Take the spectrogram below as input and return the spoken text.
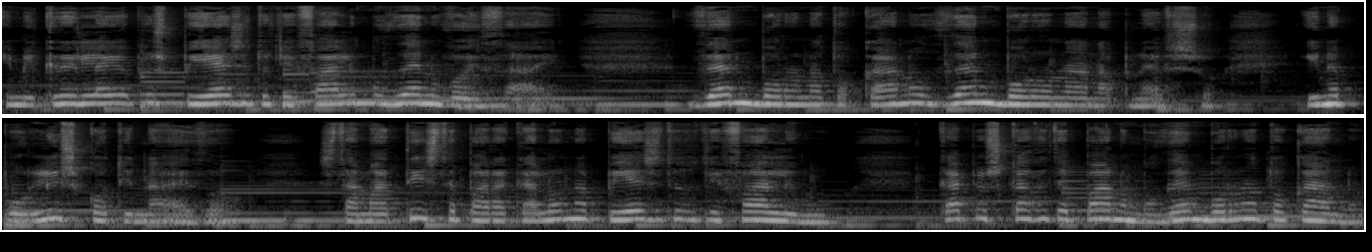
Η μικρή λέει όποιος πιέζει το κεφάλι μου δεν βοηθάει. Δεν μπορώ να το κάνω, δεν μπορώ να αναπνεύσω. Είναι πολύ σκοτεινά εδώ. Σταματήστε παρακαλώ να πιέζετε το κεφάλι μου. Κάποιος κάθεται πάνω μου, δεν μπορώ να το κάνω.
